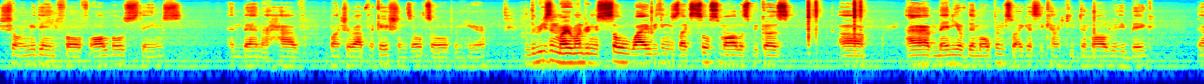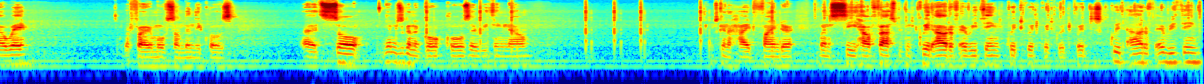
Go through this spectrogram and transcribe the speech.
showing me the info of all those things and then I have bunch of applications also open here. And the reason why you're wondering is so why everything is like so small is because uh, I have many of them open, so I guess you can't keep them all really big that way. But if I remove some, then they close. Alright, so I'm just gonna go close everything now. I'm just gonna hide Finder. I'm gonna see how fast we can quit out of everything. Quit, quit, quit, quit, quit. Just quit out of everything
